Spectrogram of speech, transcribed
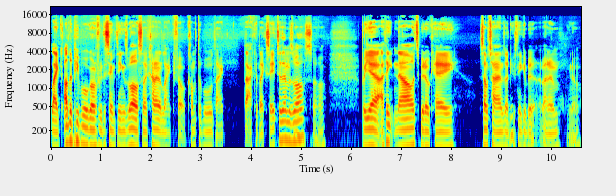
like other people were going through the same thing as well. So I kind of like felt comfortable like that I could like say to them as Mm. well. So, but yeah, I think now it's a bit okay. Sometimes I do think a bit about him. You know,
